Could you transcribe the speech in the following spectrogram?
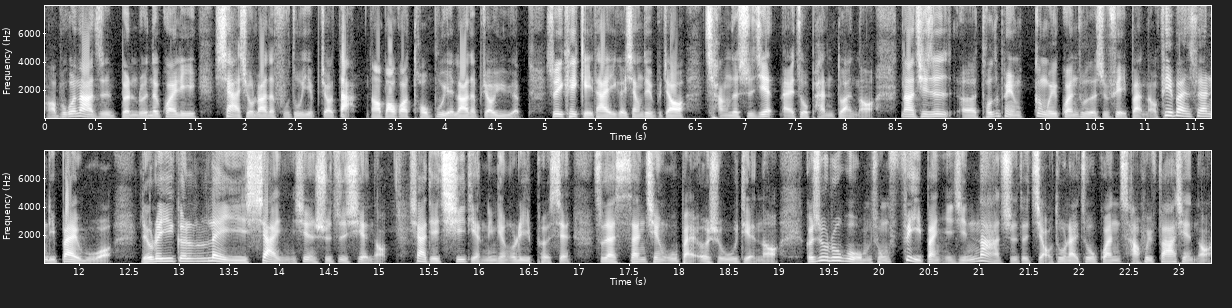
啊。不过纳指本轮的乖离下修拉的幅度也比较大，然后包括头部也拉的比较远，所以可以给它一个相对比较长的时间来做判断哦。那其实呃，投资朋友。更为关注的是费半哦，费半虽然礼拜五哦留了一个类下影线十字线哦，下跌七点零点二一 percent，是在三千五百二十五点哦。可是如果我们从费半以及纳指的角度来做观察，会发现哦，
